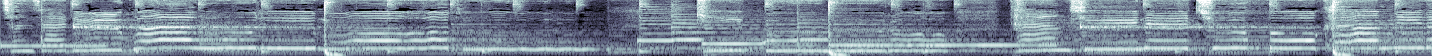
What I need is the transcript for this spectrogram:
천사들과 우리 모두 기쁨으로 당신을 축복합니다.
